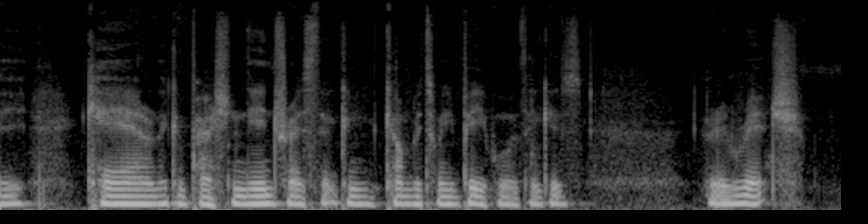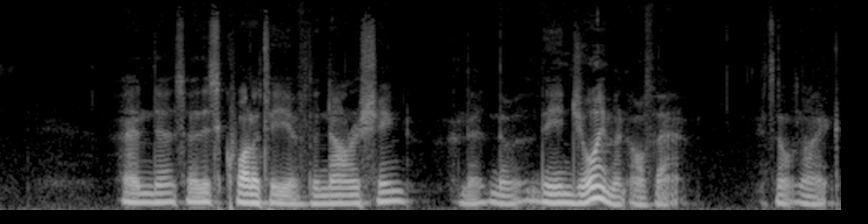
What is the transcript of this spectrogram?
the care and the compassion and the interest that can come between people. I think is very rich. And uh, so this quality of the nourishing and the, the, the enjoyment of that. It's not like,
